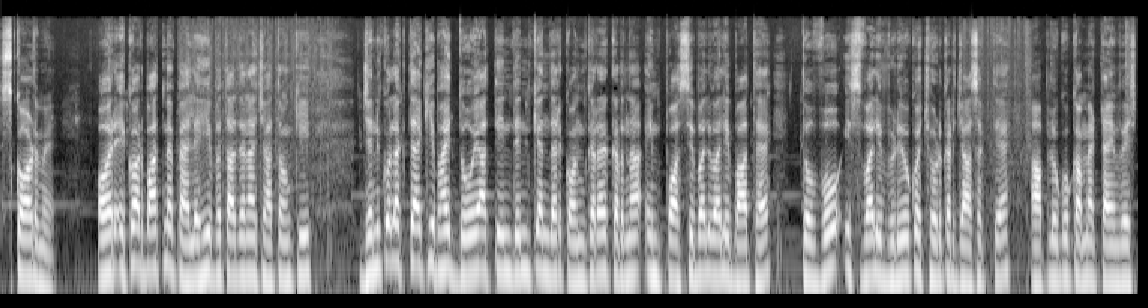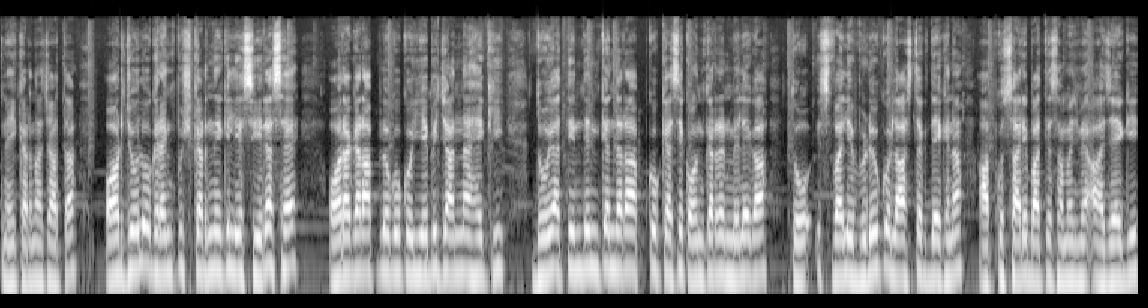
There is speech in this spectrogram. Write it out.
स्क्वाड में। और एक और बात मैं पहले ही बता देना चाहता हूँ कि जिनको लगता है कि भाई दो या तीन दिन के अंदर कॉन्करर करना इम्पॉसिबल वाली बात है तो वो इस वाली वीडियो को छोड़कर जा सकते हैं। आप लोगों का मैं टाइम वेस्ट नहीं करना चाहता। और जो लोग रैंक पुश करने के लिए सीरियस है, और अगर आप लोगों को ये भी जानना है कि दो या तीन दिन के अंदर आपको कैसे कॉन्करर मिलेगा तो इस वाली वीडियो को लास्ट तक देखना। आपको सारी बातें समझ में आ जाएगी।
